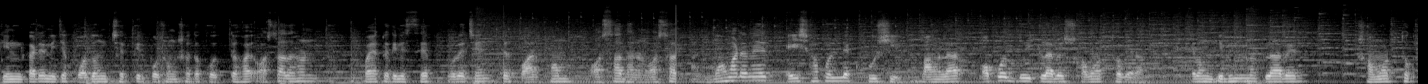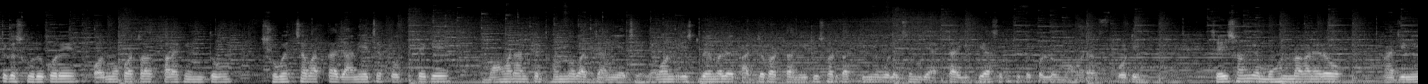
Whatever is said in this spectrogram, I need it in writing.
তিন কাটের নিচে পদম ছেত্রীর প্রশংসা তো করতে হয়। অসাধারণ কয়েকটা তিনি সেভ করেছেন। পারফর্ম অসাধারণ অসাধারণ। মোহামেডানের এই সাফল্যে খুশি বাংলার অপর দুই ক্লাবের সমর্থকেরা এবং বিভিন্ন ক্লাবের সমর্থক থেকে শুরু করে কর্মকর্তা তারা কিন্তু শুভেচ্ছা বার্তা জানিয়েছে, প্রত্যেকে মোহামেডানকে ধন্যবাদ জানিয়েছে। যেমন ইস্ট বেঙ্গলের কার্যকর্তা নিতু সরকার তিনি বলেছেন যে একটা ইতিহাস রচিত করল মোহামেডান স্পোর্টিং সেই সঙ্গে মোহনবাগানেরও যিনি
